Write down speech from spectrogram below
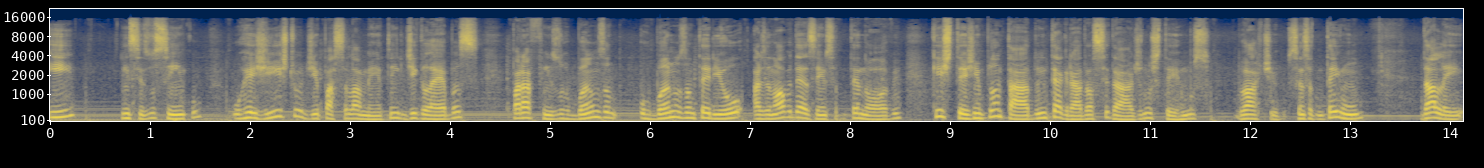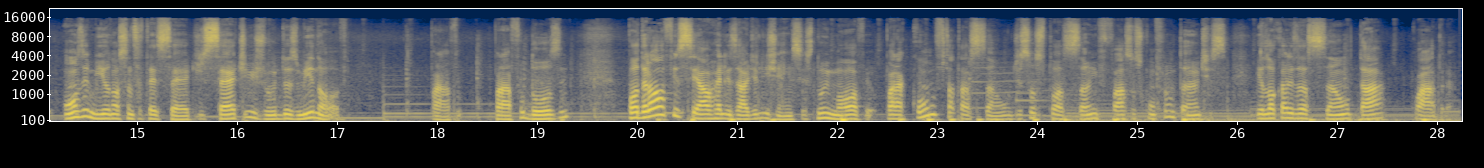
E, inciso 5, o registro de parcelamento de glebas para fins urbanos, urbanos anterior a 19 de dezembro de 79 que esteja implantado e integrado à cidade nos termos do artigo 171 da Lei 11.977, de 7 de julho de 2009. Parágrafo, parágrafo 12. Poderá o oficial realizar diligências no imóvel para constatação de sua situação em fatos confrontantes e localização da quadra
